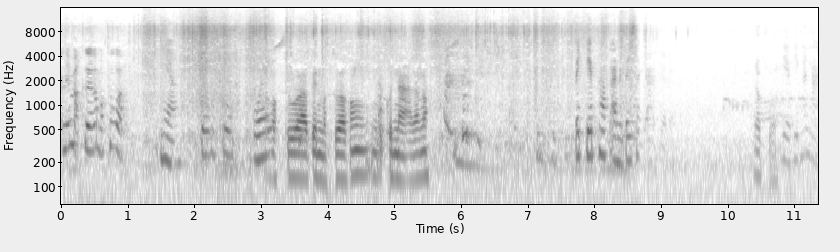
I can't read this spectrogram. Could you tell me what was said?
อันนี้หมักเกลือกับหมักทั่วเนี่ยเกลือกับทั่วโอ้ยหมักตัวเป็นหมักตัวของคุณนาแล้วเนาะไปเก็บผักอันนั้นไปใส่ครับผมเดี๋ยวพี่งั้นหลาน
